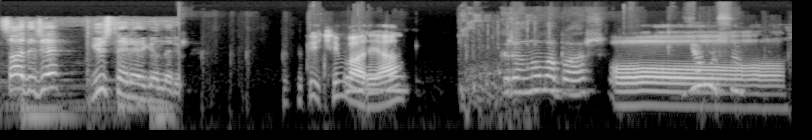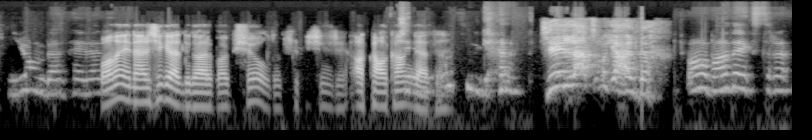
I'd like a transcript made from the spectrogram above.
sadece 100 TL'ye gönderiyor. Sütü içeyim bari ya. Oo, Granola bar. Oo. Yiyorum ben helal. Bana enerji geldi galiba. Bir şey oldu süt içince. Aa, kalkan geldi. Cellat mı geldi? Cellat mı geldi? Aa bana da ekstra.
